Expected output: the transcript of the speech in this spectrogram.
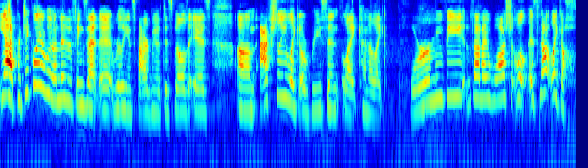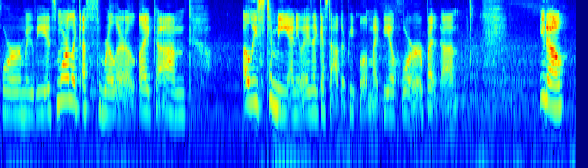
yeah, particularly one of the things that uh, really inspired me with this build is um, actually like a recent like kind of like horror movie that I watched. Well, it's not like a horror movie. It's more like a thriller. Like um at least to me anyways. I guess to other people it might be a horror, but um you know,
